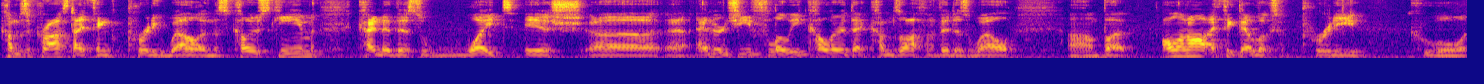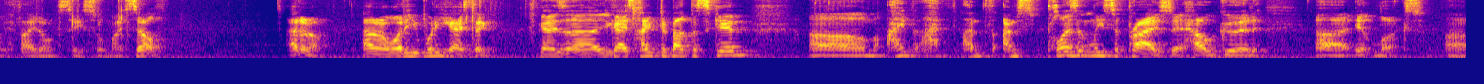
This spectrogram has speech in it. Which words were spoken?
comes across, I think, pretty well in this color scheme. Kind of this white-ish uh, energy flowy color that comes off of it as well. Um, but all in all, I think that looks pretty cool, if I don't say so myself. I don't know. I don't know. What do you What do you guys think? You guys, uh, you guys hyped about the skin? Um, i am I'm pleasantly surprised at how good uh, it looks, uh,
